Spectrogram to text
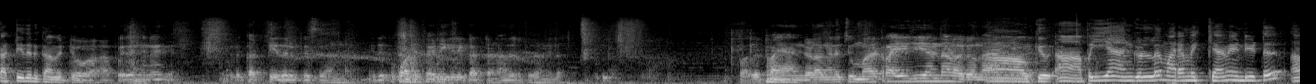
കട്ട് ചെയ്തെടുക്കാൻ പറ്റും. ഓ, അപ്പൊ ഇതിങ്ങനെ ഇത് കട്ട് ചെയ്തൊരു പീസ് കാണണം. ഇതിപ്പോ ഫോർട്ടി ഫൈവ് ഡിഗ്രി കട്ടാണ് അതെടുത്ത് തന്നില്ല കാണില്ല. ട്രയാങ്കിൾ അങ്ങനെ ചുമ്മാ ട്രൈ ചെയ്യാന്താണ് ഓരോന്ന് ആ. ഓക്കെ ആ അപ്പൊ ഈ ആംഗിളിൽ മരം വെക്കാൻ വേണ്ടിയിട്ട് ആ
